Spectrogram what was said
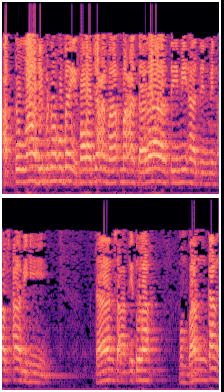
Abdullah ibn Ubay faraja'a ma'a 300 min ashabihi. Dan saat itulah membangkang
